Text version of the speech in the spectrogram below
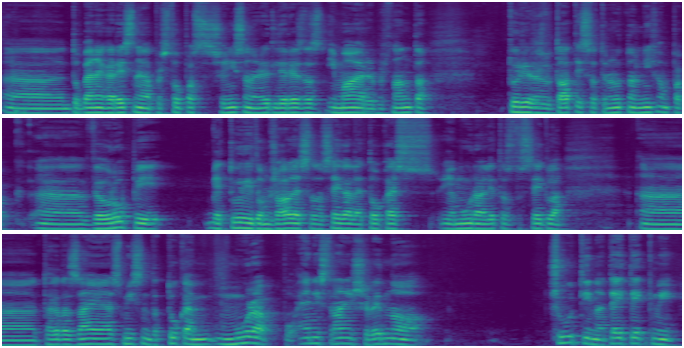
Uh, dobenega resnega prestopa še niso naredili, res da imajo reprezentanta. Tudi rezultati so trenutno njih, ampak uh, v Evropi je tudi domžale so dosegale to, kar je Mura letos dosegla. Uh, tako da zdaj jaz mislim, da tukaj mora po eni strani še vedno čuti na tej tekmi,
